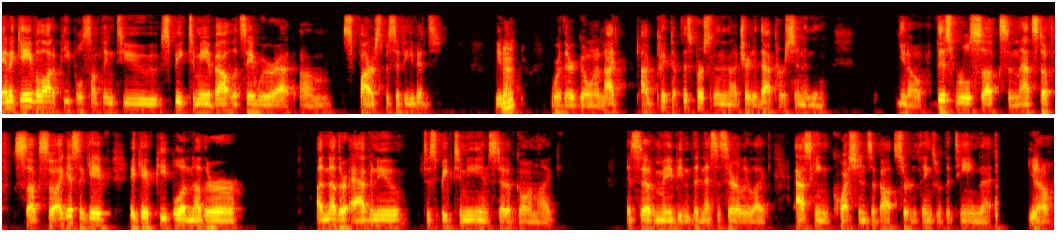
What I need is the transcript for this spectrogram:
and it gave a lot of people something to speak to me about. Let's say we were at um, fire specific events, you know, mm-hmm. where they're going, I, I picked up this person and then I traded that person and then, you know, this rule sucks and that stuff sucks. So I guess it gave it gave people another another avenue to speak to me instead of going like instead of maybe the necessarily like asking questions about certain things with the team that you know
